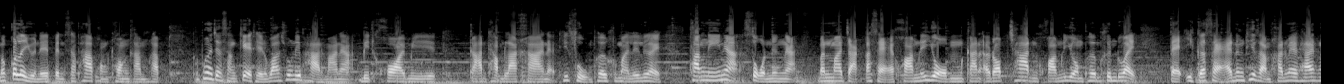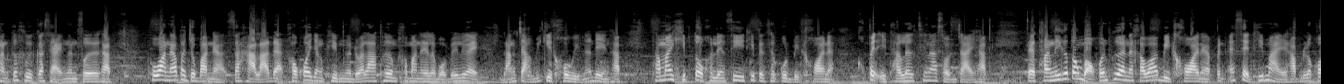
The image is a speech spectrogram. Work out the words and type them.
มันก็เลยอยู่ในเป็นสภาพของทองคำครับ เพื่อนๆจะสังเกตเห็นว่าช่วงที่ผ่านมาเนี่ยบิตคอยมีการทำราคาเนี่ยที่สูงเพิ่มขึ้นมาเรื่อยๆ ทั้งนี้เนี่ยส่วนหนึ่งเนี่ยมันมาจากกระแสความนิยม การ adoption ความนิยมเพิ่มขึ้นด้วย แต่อีกกระแสหนึ่งที่สำคัญไม่แพ้กันก็คือกระแสเงินเฟ้อครับ เพราะว่าณปัจจุบันเนี่ยสหรัฐเขาก็ยังพิมพ์เงินดอลลาร์เพิ่มเข้ามาในระบบเรื่อยๆ หลังจากวิกฤตโควิดนั่นเองครับทำให้คริปโตเคอเรนซีที่เป็นสกุลบิตคอยเนี่ยก็เป็นอีกทางเลือกที่น่าสนใจครับ แต่ทางนี้ก็ต้องบอกเพื่อนๆนะครับว่าบิตคอยเนี่ยเป็นแอสเซทที่ใหม่ครับแล้วก็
